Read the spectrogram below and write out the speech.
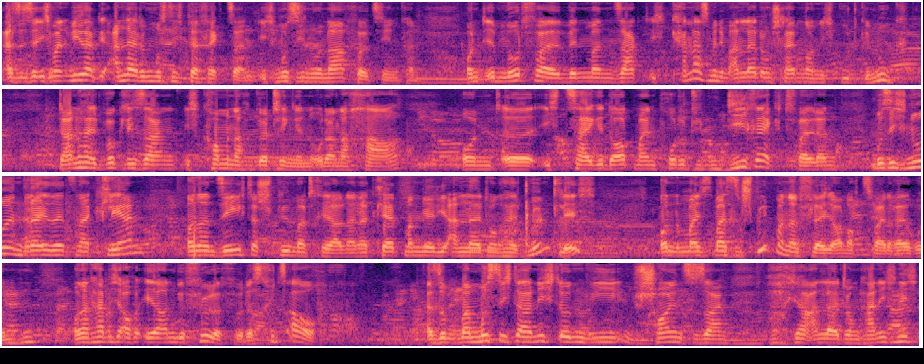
also ich meine, wie gesagt, die Anleitung muss nicht perfekt sein. Ich muss sie nur nachvollziehen können. Und im Notfall, wenn man sagt, ich kann das mit dem Anleitungsschreiben noch nicht gut genug, dann halt wirklich sagen, ich komme nach Göttingen oder nach Haar und äh, ich zeige dort meinen Prototypen direkt, weil dann muss ich nur in drei Sätzen erklären und dann sehe ich das Spielmaterial. Dann erklärt man mir die Anleitung halt mündlich und meistens spielt man dann vielleicht auch noch zwei, drei Runden und dann habe ich auch eher ein Gefühl dafür. Das tut's auch. Also man muss sich da nicht irgendwie scheuen zu sagen, ach ja, Anleitung kann ich nicht.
